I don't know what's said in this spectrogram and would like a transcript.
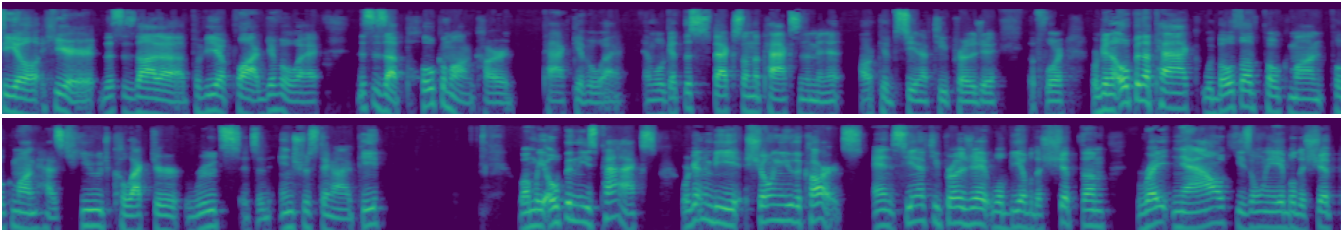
deal here this is not a pavia plot giveaway this is a pokemon card pack giveaway and we'll get the specs on the packs in a minute. I'll give CNFT Protege the floor. We're going to open a pack. We both love Pokemon. Pokemon has huge collector roots. It's an interesting IP. When we open these packs, we're going to be showing you the cards, and CNFT Protege will be able to ship them. Right now, he's only able to ship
